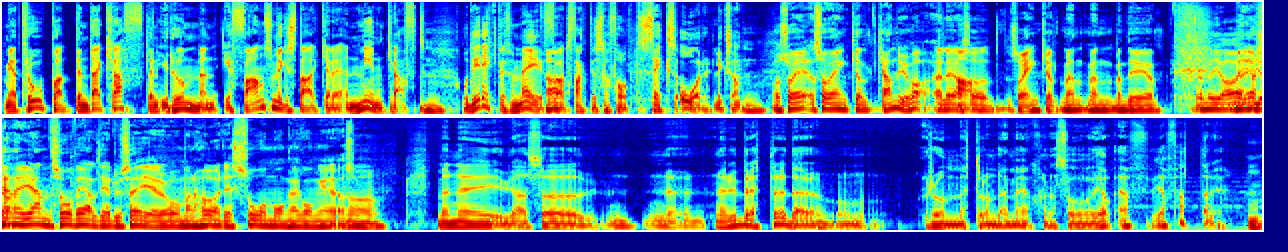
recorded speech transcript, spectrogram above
Men jag tror på att den där kraften i rummen är fan så mycket starkare än min kraft. Och det räckte för mig för Ja. att faktiskt ha fått sex år. Liksom. och så, så enkelt kan det ju vara. Eller alltså, så enkelt, men, men, men det Ja, men jag, Men jag jag- känner igen så väl det du säger och man hör det så många gånger. Alltså. Ja, men eh, alltså, när du berättade det där om rummet och de där människorna så jag, jag, jag fattar det. Mm.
